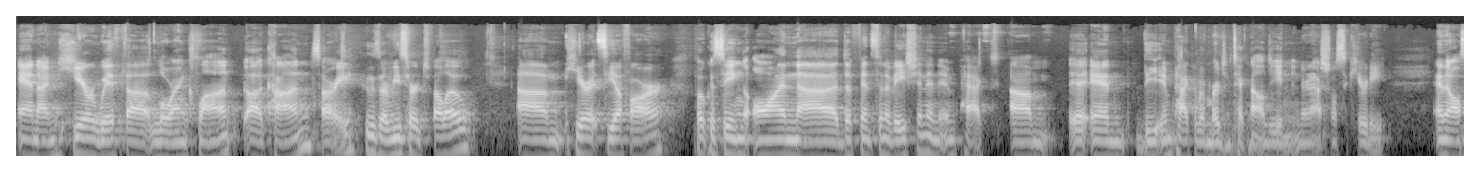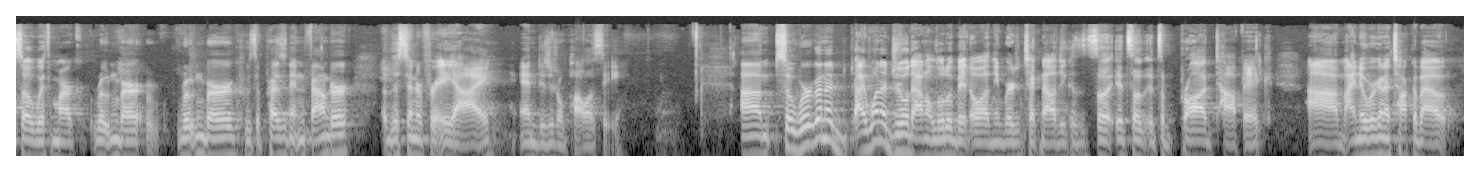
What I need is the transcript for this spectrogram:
and I'm here with uh, Lauren Kahn, uh, Kahn, sorry, who's a research fellow um, here at CFR, focusing on uh, defense innovation and impact um, and the impact of emerging technology in international security. And also with Marc Rotenberg, Rotenberg, who's the president and founder of the Center for AI and Digital Policy. Um, so we're gonna, I wanna drill down a little bit on the emerging technology because it's a, it's, a, it's a broad topic. Um, I know we're gonna talk about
